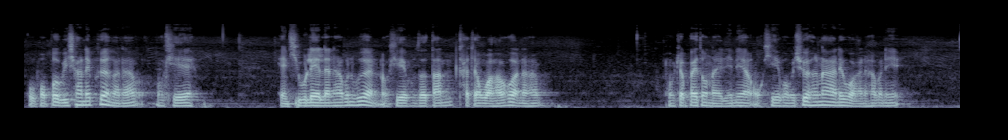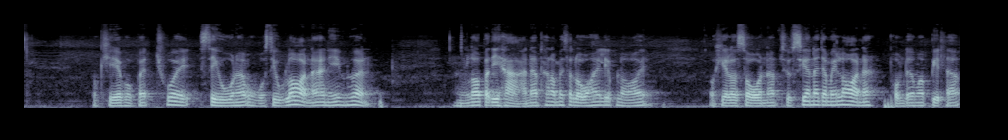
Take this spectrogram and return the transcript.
ผมผมเปิดวิชั่นให้เพื่อนก่อนนะครับโอเค เห็นคิวเลนแล้วนะครับเพื่อนๆโอเค ผมสตันขัดจังหวะเขาก่อนนะครับ ผมจะไปตรงไหนดีเนี่ยโอเค ผมไปช่วยข้างหน้าดีกว่านะครับอันนี้ โอเค ผมไปช่วยซิลนะครับโอ้โหซิลรอดนะอันนี้เพื่อนรอดปฏิหารนะครับถ้าเราไม่สโลว์ให้เรียบร้อยโอเคเราโซนนะครับซิลเซียนน่าจะไม่รอดนะ ผมเดินมาปิดแล้ว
